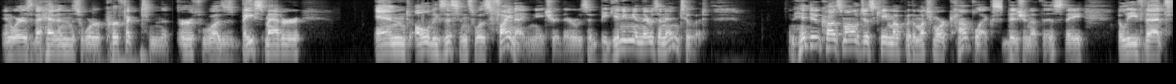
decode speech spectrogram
And whereas the heavens were perfect and the earth was base matter, and all of existence was finite in nature, there was a beginning and there was an end to it. And Hindu cosmologists came up with a much more complex vision of this. They believe that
